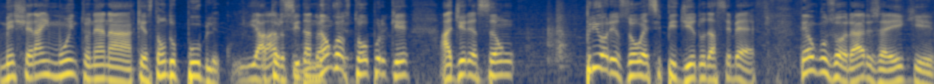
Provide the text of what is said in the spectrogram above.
mexerá em muito né, na questão do público. E a Claro, torcida não gostou porque a direção priorizou esse pedido da CBF. Tem alguns horários aí que,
